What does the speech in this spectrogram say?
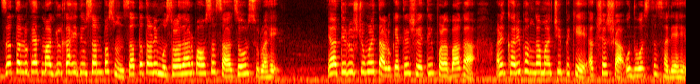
जत तालुक्यात मागील काही दिवसांपासून सतत आणि मुसळधार पावसाचा जोर सुरू आहे. या अतिवृष्टीमुळे तालुक्यातील शेती फळबागा आणि खरीप हंगामाची पिके अक्षरशः उद्ध्वस्त झाली आहेत.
